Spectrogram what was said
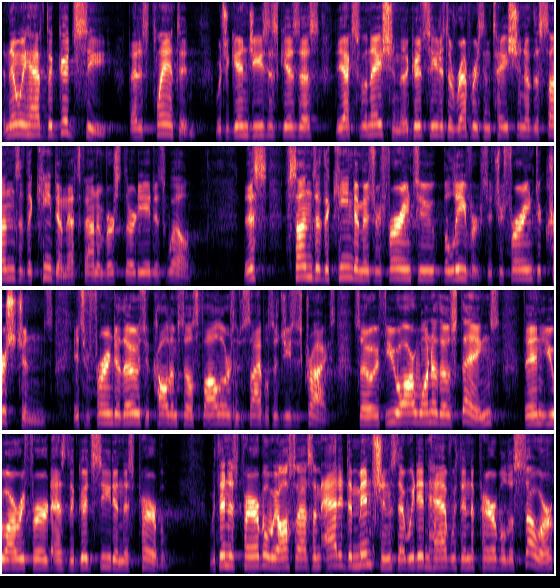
And then we have the good seed that is planted, which again Jesus gives us the explanation. The good seed is a representation of the sons of the kingdom. That's found in verse 38 as well. This sons of the kingdom is referring to believers. It's referring to Christians. It's referring to those who call themselves followers and disciples of Jesus Christ. So if you are one of those things, then you are referred as the good seed in this parable. Within this parable, we also have some added dimensions that we didn't have within the parable of the sower,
